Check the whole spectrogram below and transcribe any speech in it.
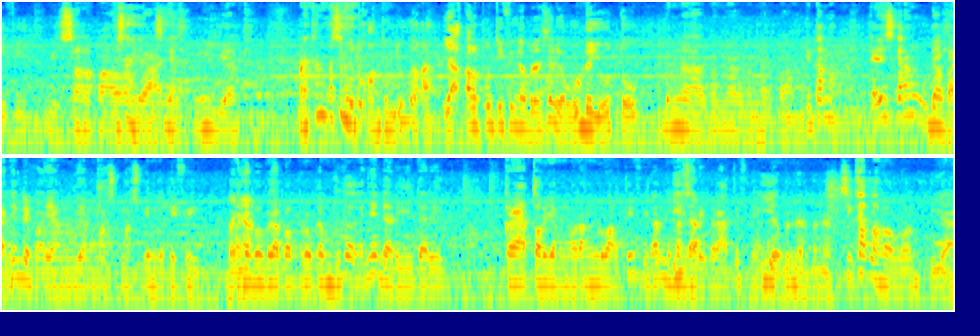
TV? Bisa lah pak Bisa orang ya, bisa banyak. ya. Iya. Mereka kan pasti butuh konten juga kan. Ya kalaupun TV nggak berhasil ya udah YouTube. Benar, benar, benar pak. Kita mah kayaknya sekarang udah banyak deh pak yang yang masuk masukin ke TV. Banyak. Ada beberapa program juga kayaknya dari dari kreator yang orang luar TV kan bukan Bisa. dari kreatifnya. kan? Iya benar-benar. Sikat lah pak Bon. Iya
